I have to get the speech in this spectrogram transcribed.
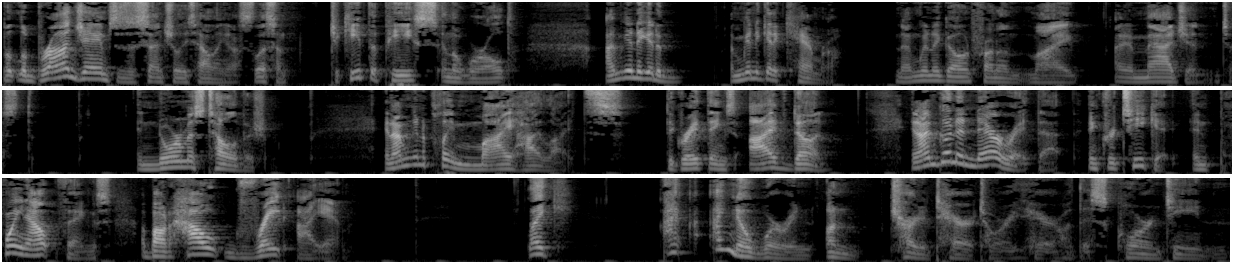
but LeBron James is essentially telling us, listen, to keep the peace in the world, I'm gonna get a I'm gonna get a camera, and I'm gonna go in front of my I imagine just enormous television, and I'm gonna play my highlights, the great things I've done, and I'm going to narrate that and critique it and point out things about how great I am. Like, I, I know we're in uncharted territory here with this quarantine,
